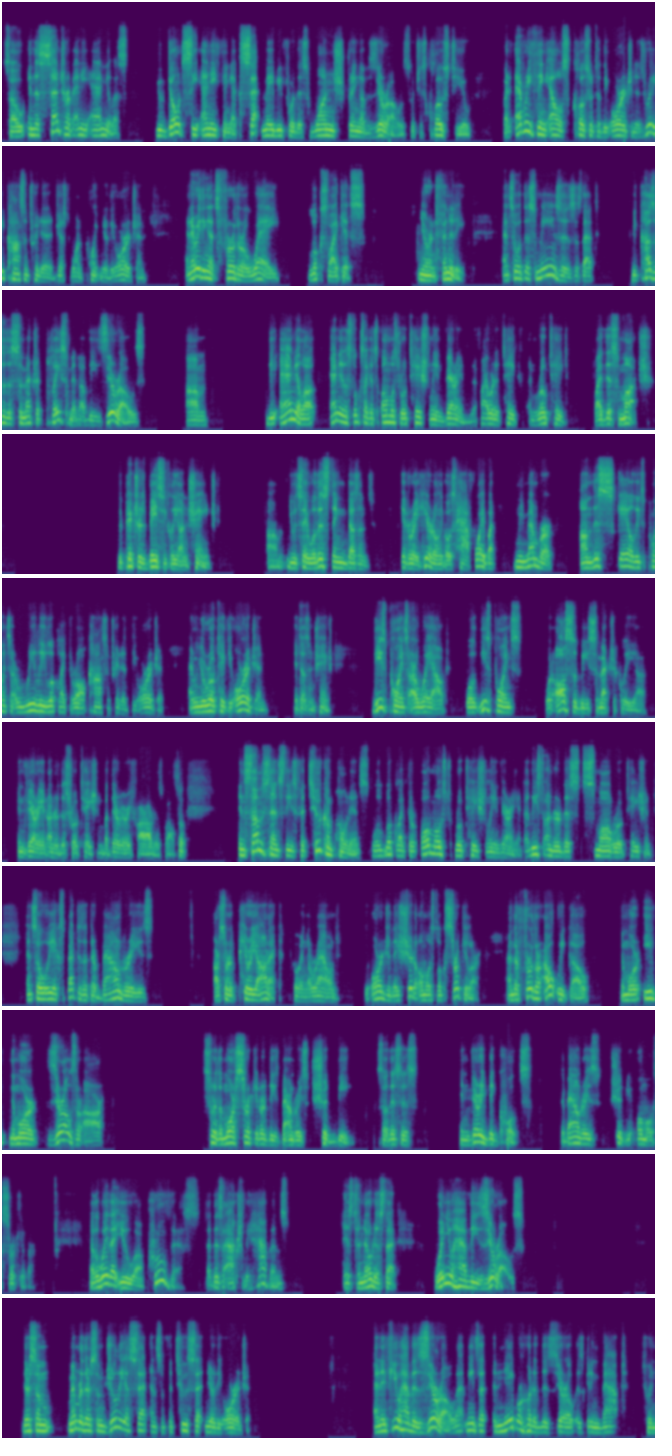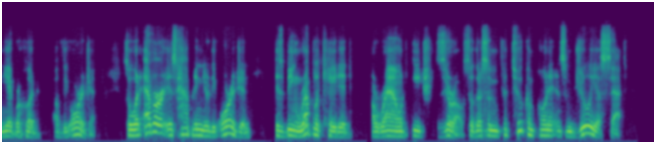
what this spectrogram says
So in the center of any annulus, you don't see anything except maybe for this one string of zeros, which is close to you. But everything else closer to the origin is really concentrated at just one point near the origin. And everything that's further away looks like it's near infinity. And so what this means is, is that because of the symmetric placement of these zeros, um, the annula, annulus looks like it's almost rotationally invariant. If I were to take and rotate by this much, the picture is basically unchanged. Um, you would say, well, this thing doesn't iterate here, it only goes halfway. But remember, on this scale, these points are really look like they're all concentrated at the origin. And when you rotate the origin, it doesn't change. These points are way out. Well, these points would also be symmetrically uh, invariant under this rotation, but they're very far out as well. So in some sense, these two components will look like they're almost rotationally invariant, at least under this small rotation. And so what we expect is that their boundaries are sort of periodic going around the origin. They should almost look circular. And the further out we go, the more, the more zeros there are, sort of the more circular these boundaries should be. So this is in very big quotes. The boundaries should be almost circular. Now, the way that you uh, prove this, that this actually happens, is to notice that when you have these zeros, there's some, remember, there's some Julia set and some Fatou set near the origin. And if you have a zero, that means that the neighborhood of this zero is getting mapped to a neighborhood of the origin. So whatever is happening near the origin is being replicated around each zero. So there's some Fatou component and some Julia set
